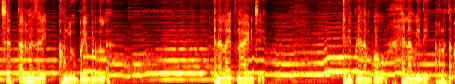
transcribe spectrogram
செத்தாலுமே சரி அவங்களுக்கு புரிய போகிறதில்ல இதான் லைஃப்னா ஆயிடுச்சு. இது இப்படியே தான் போகும். எல்லாம் விதி அவ்வளோதான்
